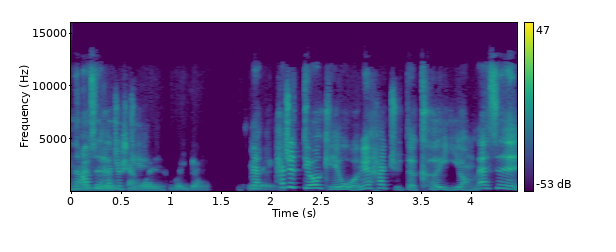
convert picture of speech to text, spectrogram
然后所以他就想问怎么用，没有，他就丢给我，因为他觉得可以用，但是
